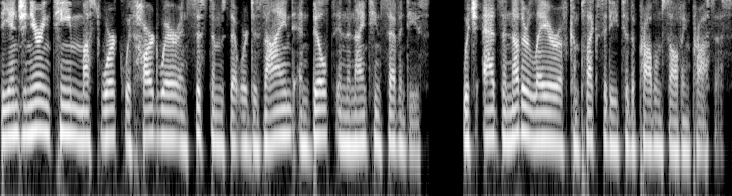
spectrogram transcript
The engineering team must work with hardware and systems that were designed and built in the 1970s, which adds another layer of complexity to the problem-solving process.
